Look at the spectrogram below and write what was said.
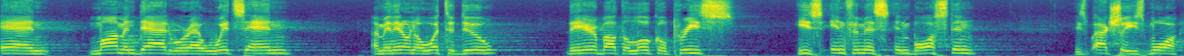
And mom and dad were at wits' end. I mean, they don't know what to do. They hear about the local priest. He's infamous in Boston. He's actually he's more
